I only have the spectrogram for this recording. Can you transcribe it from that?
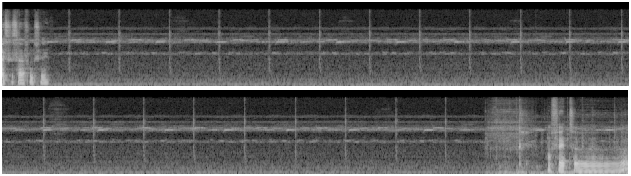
est-ce que ça va fonctionner En fait, euh...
